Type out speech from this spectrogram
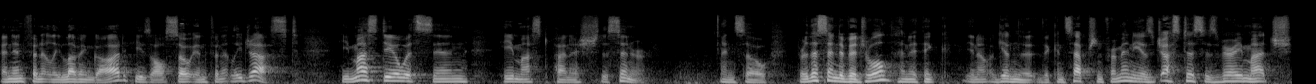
an infinitely loving God, He is also infinitely just. He must deal with sin, He must punish the sinner. And so, for this individual, and I think, you know, again, the, the conception for many is justice is very much,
